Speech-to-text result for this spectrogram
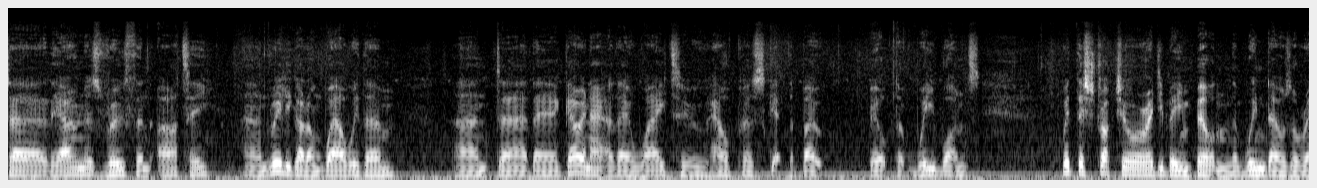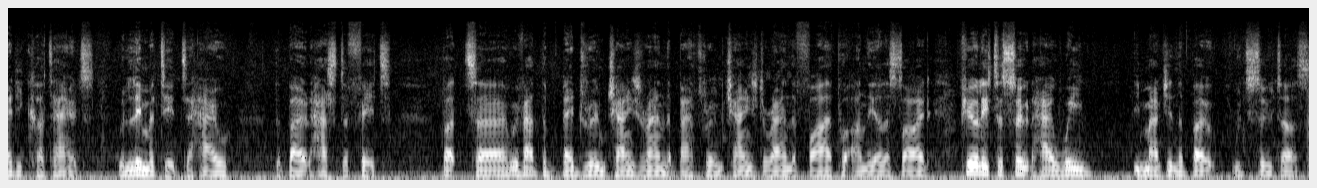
uh, the owners, Ruth and Artie, and really got on well with them. And uh, they're going out of their way to help us get the boat built that we want. With the structure already being built and the windows already cut out, we're limited to how the boat has to fit. But uh, we've had the bedroom changed around, the bathroom changed around, the fire put on the other side, purely to suit how we imagine the boat would suit us.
